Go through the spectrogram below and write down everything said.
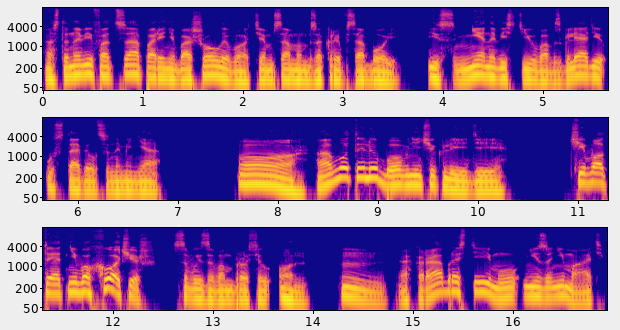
Остановив отца, парень обошел его, тем самым закрыв собой, и с ненавистью во взгляде уставился на меня. «О, а вот и любовничек Лидии!» «Чего ты от него хочешь?» — с вызовом бросил он. «Хм, а храбрости ему не занимать».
